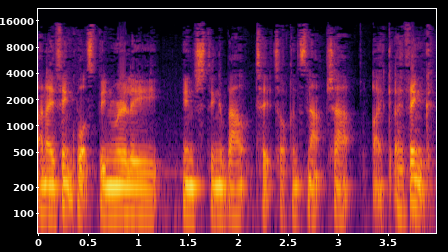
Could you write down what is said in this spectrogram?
And I think what's been really interesting about TikTok and Snapchat, like I think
